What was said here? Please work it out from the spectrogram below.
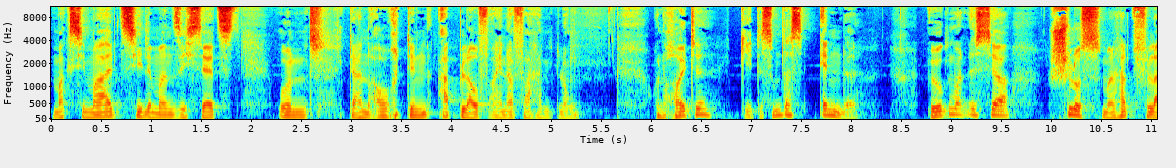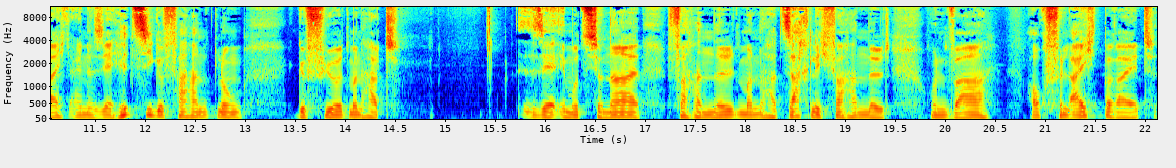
Maximalziele man sich setzt und dann auch den Ablauf einer Verhandlung. Und heute geht es um das Ende. Irgendwann ist ja Schluss. Man hat vielleicht eine sehr hitzige Verhandlung geführt, man hat sehr emotional verhandelt, man hat sachlich verhandelt und war auch vielleicht bereit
